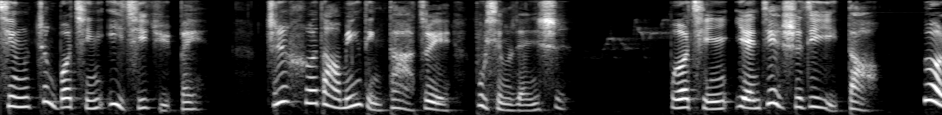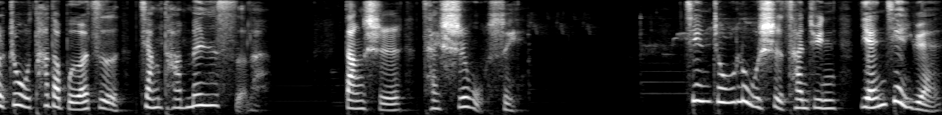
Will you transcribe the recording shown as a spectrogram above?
请郑伯琴一起举杯，直喝到酩酊大醉，不省人事。伯琴眼见时机已到，扼住他的脖子，将他闷死了。当时才十五岁。荆州陆氏参军严建远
